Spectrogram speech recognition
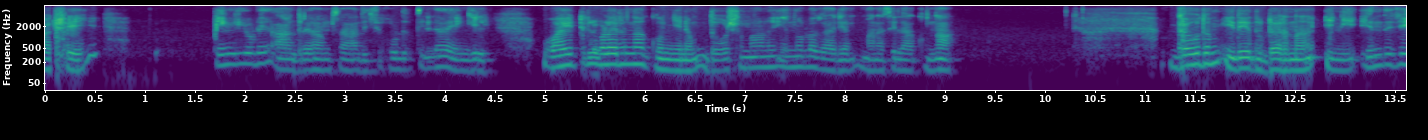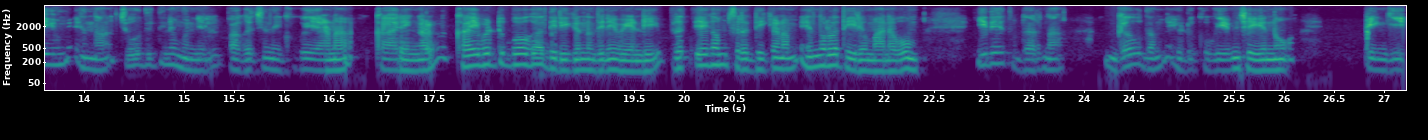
പക്ഷേ പിങ്കിയുടെ ആഗ്രഹം സാധിച്ചു കൊടുത്തില്ല എങ്കിൽ വയറ്റിൽ വളരുന്ന കുഞ്ഞിനും ദോഷമാണ് എന്നുള്ള കാര്യം മനസ്സിലാക്കുന്ന ഗൗതം ഇതേ തുടർന്ന് ഇനി എന്ത് ചെയ്യും എന്ന ചോദ്യത്തിന് മുന്നിൽ പകച്ചു നിൽക്കുകയാണ്. കാര്യങ്ങൾ കൈവിട്ടു പോകാതിരിക്കുന്നതിന് വേണ്ടി പ്രത്യേകം ശ്രദ്ധിക്കണം എന്നുള്ള തീരുമാനവും ഇതേ തുടർന്ന് ഗൗതം എടുക്കുകയും ചെയ്യുന്നു. പിങ്കി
